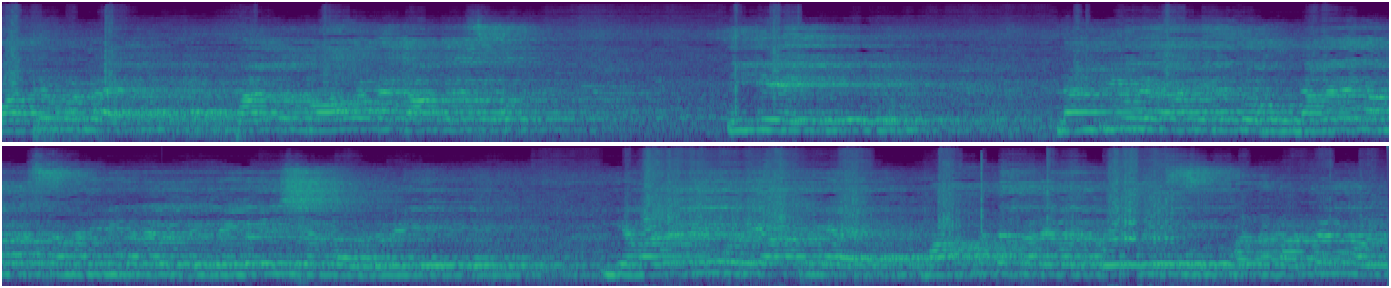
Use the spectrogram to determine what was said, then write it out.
மட்டுமல்ல கரூர் மாவட்ட காங்கிரஸ் இங்கே நன்றியுரையாக இருக்கும் நகர காங்கிரஸ் கமிட்டியின் தலைவர் திரு வெங்கடேஸ்வரன் அவர்களை இங்கே வரவேற்புரை ஆற்றிய மாவட்ட தலைவர் ஓபிசி அண்ணன் அட்டல் பழனிக்குமார்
